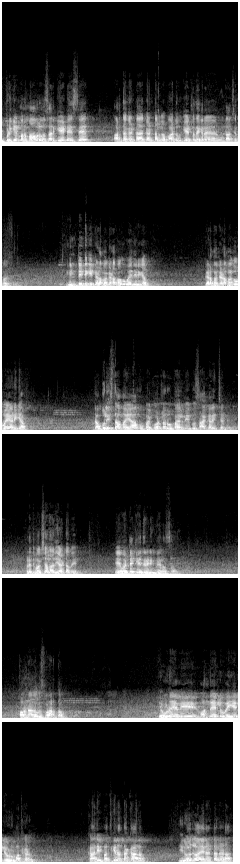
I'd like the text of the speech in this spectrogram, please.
ఇప్పటికే మనం మామూలుగా ఒకసారి గేట్ వేస్తే అర్ధ గంట గంటలతో పాటు గేట్ల దగ్గర ఉండాల్సిన పరిస్థితి. ఇంటింటికి గడప గడపకు పోయి తిరిగాం. గడప గడపకు పోయి అడిగాం. డబ్బులు ఇస్తామయ్యా ముప్పై కోట్ల రూపాయలు మీకు సహకరించండి. ప్రతిపక్షాలు అది అడ్డమే. ఏమంటే కేతిరెడ్డికి మేలు వస్తుంది. అవును అదొక స్వార్థం. ఎవడు ఏమి వందేళ్ళు వెయ్యేళ్ళు ఎవడు బతకడు. కానీ బతికినంత కాలం. ఈరోజు ఆయన అంటున్నాడా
